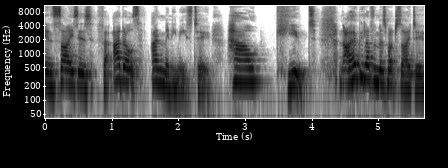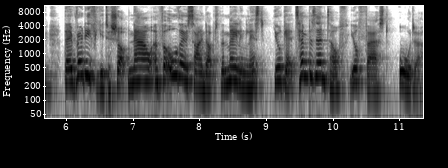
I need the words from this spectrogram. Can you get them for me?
in sizes for adults and mini me's too. How cute. I hope you love them as much as I do. They're ready for you to shop now, and for all those signed up to the mailing list, you'll get 10% off your first order.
